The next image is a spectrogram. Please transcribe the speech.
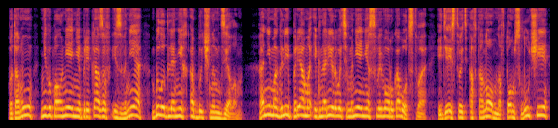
Потому невыполнение приказов извне было для них обычным делом. Они могли прямо игнорировать мнение своего руководства и действовать автономно в том случае,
